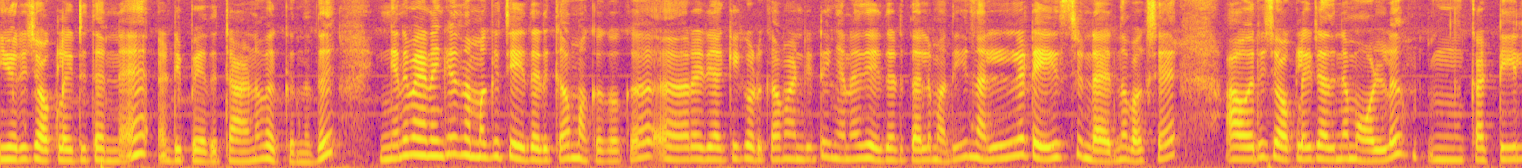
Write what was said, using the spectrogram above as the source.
ഈ ഒരു ചോക്ലേറ്റ് തന്നെ ഡിപ്പ് ചെയ്തിട്ടാണ് വെക്കുന്നത്. ഇങ്ങനെ വേണമെങ്കിൽ നമുക്ക് ചെയ്തെടുക്കാം. മക്കൾക്കൊക്കെ റെഡിയാക്കി കൊടുക്കാൻ വേണ്ടിയിട്ട് ഇങ്ങനെ ചെയ്തെടുത്താലും മതി. നല്ല ടേസ്റ്റ് ഉണ്ടായിരുന്നു. പക്ഷേ ആ ഒരു ചോക്ലേറ്റ് അതിന്റെ മുകളിൽ കട്ടിയിൽ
